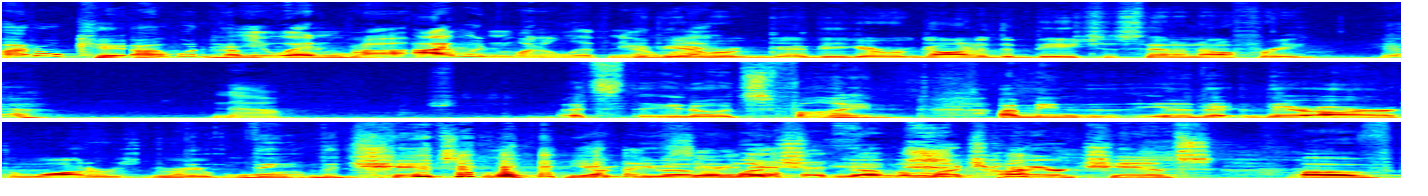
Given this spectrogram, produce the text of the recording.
I don't care. I wouldn't have You a wouldn't. problem. Pro- I wouldn't want to live near Have one. you ever have you ever gone to the beach at San Onofre? yeah. No. It's you know it's fine. I mean you know there, there are The water is very the, warm. the chance look Yeah, you, you have sure a much you have a much higher chance of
